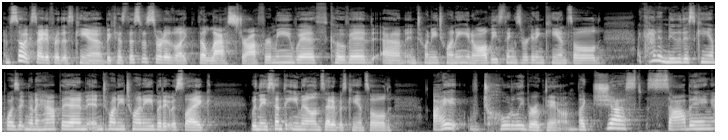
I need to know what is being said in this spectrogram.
I'm so excited for this camp because this was sort of like the last straw for me with COVID um, in 2020. You know, all these things were getting canceled. I kind of knew this camp wasn't going to happen in 2020, but it was like when they sent the email and said it was canceled, I totally broke down, like just sobbing.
